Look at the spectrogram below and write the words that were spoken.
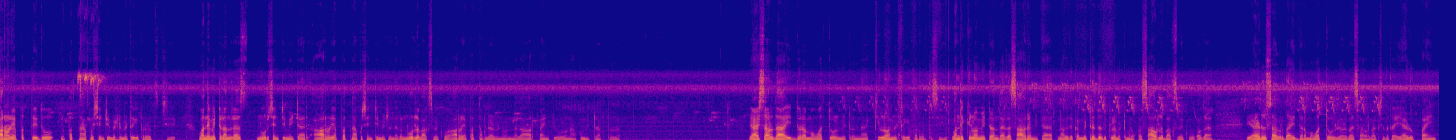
ಆರುನೂರ ಎಪ್ಪತ್ತೈದು ಎಪ್ಪತ್ನಾಲ್ಕು ಸೆಂಟಿಮೀಟ್ರ್ ಮೀಟ್ರಿಗೆ ಪರಿವರ್ತಿಸಿ. ಒಂದು ಮೀಟರ್ ಅಂದ್ರೆ ನೂರು ಸೆಂಟಿಮೀಟರ್ ಆರುನೂರ ಎಪ್ಪತ್ನಾಲ್ಕು ಸೆಂಟಿಮೀಟ್ರ್ ಅಂದಾಗ ನೂರಲ್ಲಿ ಭಾಗಿಸ್ಬೇಕು. ಆರುನೂರ ಎಪ್ಪತ್ನಾಲ್ಕು ನೂರು ಅಂದಾಗ ಆರು ಪಾಯಿಂಟ್ ಏಳು ನಾಲ್ಕು ಮೀಟ್ರ್ ಆಗ್ತದೆ. ಎರಡು ಸಾವಿರದ ಐದುನೂರ ಮೂವತ್ತೇಳು ಮೀಟ್ರನ್ನು ಕಿಲೋಮೀಟ್ರಿಗೆ ಪರಿವರ್ತಿಸಿ. ಒಂದು ಕಿಲೋಮೀಟರ್ ಅಂದಾಗ ಸಾವಿರ ಮೀಟರ್ ನಾವು ಇದಕ್ಕೆ ಮೀಟ್ರ್ ಇದ್ದದ್ದು ಕಿಲೋಮೀಟ್ರ್ ಮಾಡ್ಬೇಕು. ಸಾವಿರಲೆ ಭಾಗಿಸ್ಬೇಕು. ಆಗ ಎರಡು ಸಾವಿರದ ಐದುನೂರ ಮೂವತ್ತೇಳು ಡಿವೈಡ್ ಬೈ ಸಾವಿರದ ಲಕ್ಷದಾಗ ಎರಡು ಪಾಯಿಂಟ್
